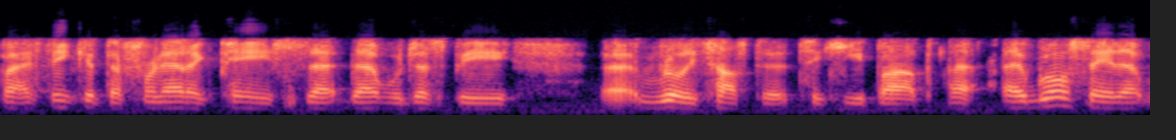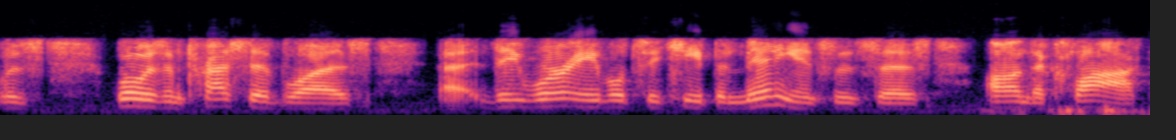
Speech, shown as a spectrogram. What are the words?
But I think at the frenetic pace, that, that would just be uh, really tough to, to keep up. I, I will say that was what was impressive was uh, they were able to keep, in many instances, on the clock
